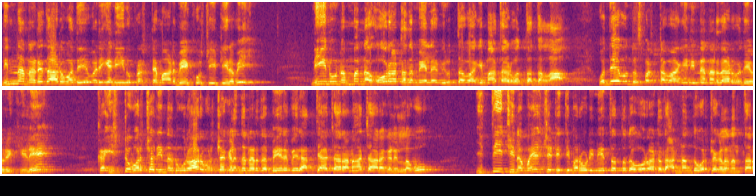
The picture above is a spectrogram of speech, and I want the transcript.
ನಿನ್ನ ನಡೆದಾಡುವ ದೇವರಿಗೆ ನೀನು ಪ್ರಶ್ನೆ ಮಾಡಬೇಕು, ಸಿ ಟಿ ರವಿ. ನೀನು ನಮ್ಮನ್ನು ಹೋರಾಟದ ಮೇಲೆ ವಿರುದ್ಧವಾಗಿ ಮಾತಾಡುವಂಥದ್ದಲ್ಲ. ಒಂದೇ ಒಂದು ಸ್ಪಷ್ಟವಾಗಿ ನಿನ್ನ ನಡೆದಾಡುವ ದೇವರಿಗೆ ಕೇಳಿ, ಕ, ಇಷ್ಟು ವರ್ಷದಿಂದ ನೂರಾರು ವರ್ಷಗಳಿಂದ ನಡೆದ ಬೇರೆ ಬೇರೆ ಅತ್ಯಾಚಾರ, ಅನಾಚಾರಗಳೆಲ್ಲವೂ ಇತ್ತೀಚಿನ ಮಹೇಶ್ ಶೆಟ್ಟಿ ತಿಮರೋಡಿ ನೇತೃತ್ವದ ಹೋರಾಟದ ಹನ್ನೊಂದು ವರ್ಷಗಳ ನಂತರ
